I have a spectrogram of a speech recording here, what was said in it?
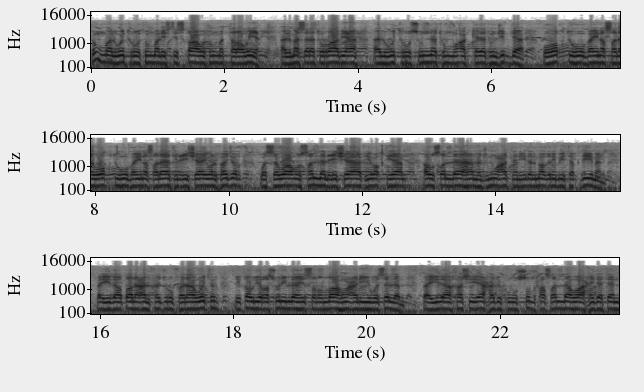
ثم الوتر ثم الاستسقاء ثم التراويح. المسألة الرابعة الوتر سنة مؤكدة جدا ووقته بين صلاة وقته بين صلاة العشاء والفجر وسواء صلى العشاء في وقتها أو صلاها مجموعة إلى المغرب تقديما. فإذا طلع الفجر فلا وتر لقول رسول الله صلى الله عليه وسلم. فإذا خشي أحدكم الصبح صلى واحدة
